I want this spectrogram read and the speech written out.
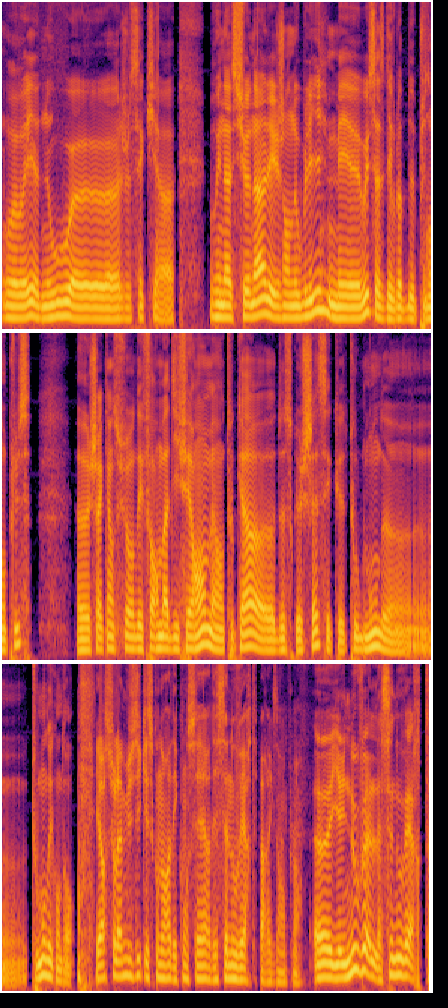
ouais, ouais nous, euh, je sais qu'il y a Rue Nationale et j'en oublie, mais oui, ça se développe de plus en plus. Euh, chacun sur des formats différents, mais en tout cas, euh, de ce que je sais, c'est que tout le monde, euh, tout le monde est content. Et alors sur la musique, est-ce qu'on aura des concerts, des scènes ouvertes, par exemple? Il y a une nouvelle scène ouverte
